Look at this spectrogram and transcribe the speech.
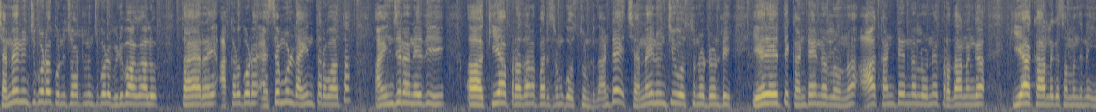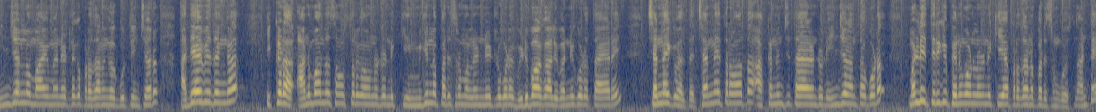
చెన్నై నుంచి కూడా కొన్ని చోట్ల నుంచి కూడా విడిభాగాలు తయారై అక్కడ కూడా అసెంబ్ల్డ్ అయిన తర్వాత ఆ ఇంజిన్ అనేది ఆ, కియా ప్రధాన పరిశ్రమకు వస్తుంటుంది. అంటే చెన్నై నుంచి వస్తున్నటువంటి ఏదైతే కంటైనర్లు ఉన్నో ఆ కంటైనర్లోనే ప్రధానంగా కియా కార్లకు సంబంధించిన ఇంజన్లు మాయమైనట్లుగా ప్రధానంగా గుర్తించారు. అదేవిధంగా ఇక్కడ అనుబంధ సంస్థలుగా ఉన్నటువంటి మిగిలిన పరిశ్రమలన్నింటిలో కూడా విడిభాగాలు ఇవన్నీ కూడా తయారై చెన్నైకి వెళ్తాయి. చెన్నై తర్వాత అక్కడ నుంచి తయారైనటువంటి ఇంజన్ అంతా కూడా మళ్ళీ తిరిగి పెనుగొండలోని కియా ప్రధాన పరిశ్రమకు వస్తుంది. అంటే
